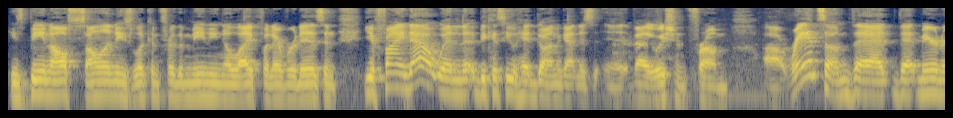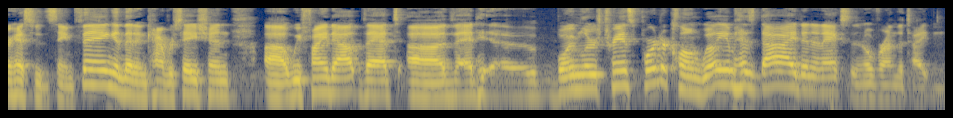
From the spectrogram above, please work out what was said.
He's being all sullen. He's looking for the meaning of life, whatever it is. And you find out when because he had gone and gotten his uh, evaluation from uh, ransom that that Mariner has to do the same thing. And then in conversation, uh, we find out that uh, that uh, Boimler's transporter clone William has died in an accident over on the Titan,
